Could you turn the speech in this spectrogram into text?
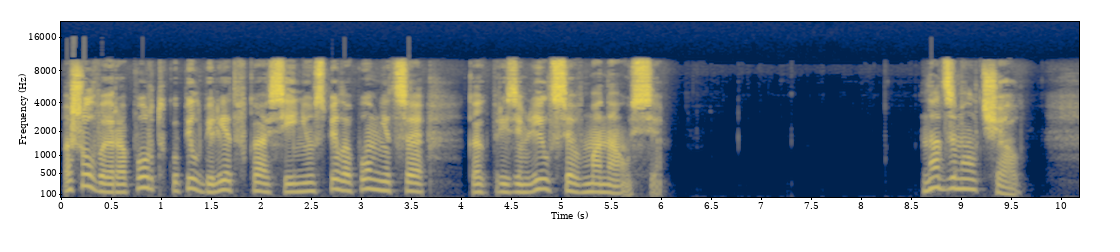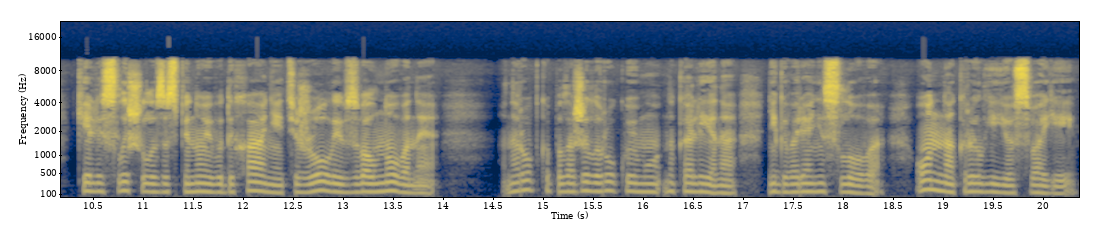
Пошел в аэропорт, купил билет в кассе и не успел опомниться, как приземлился в Манаусе. Над замолчал. Келли слышала за спиной его дыхание, тяжелое и взволнованное. Она робко положила руку ему на колено, не говоря ни слова. Он накрыл ее своей.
